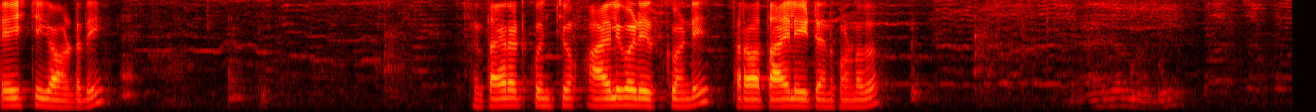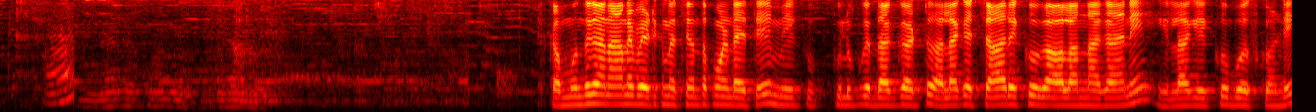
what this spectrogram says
టేస్టీగా ఉంటుంది. తగినట్టు కొంచెం ఆయిల్ కూడా వేసుకోండి. తర్వాత ఆయిల్ వేయటానికి ఉండదు. ఇక ముందుగా నానబెట్టుకున్న చింతపండు అయితే మీకు పులుపుకి తగ్గట్టు అలాగే చారు ఎక్కువ కావాలన్నా కానీ ఇలాగే ఎక్కువ పోసుకోండి.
